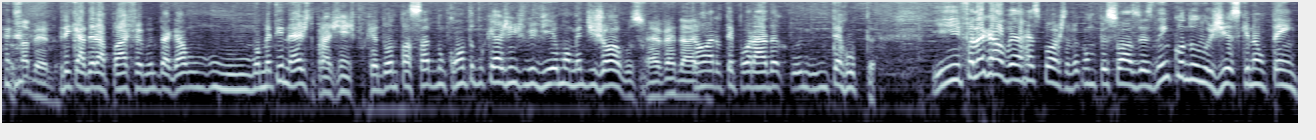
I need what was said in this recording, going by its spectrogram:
tô sabendo. Brincadeira à parte, foi muito legal, um, um momento inédito pra gente, porque do ano passado não conta porque a gente vivia um momento de jogos. É verdade. Então era temporada interrupta. E foi legal ver a resposta, ver como o pessoal, às vezes, nem quando nos dias que não tem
